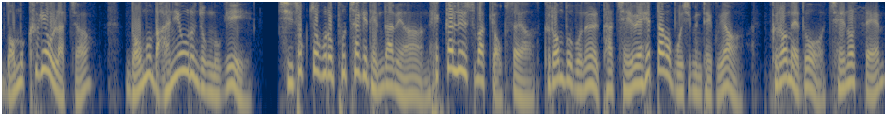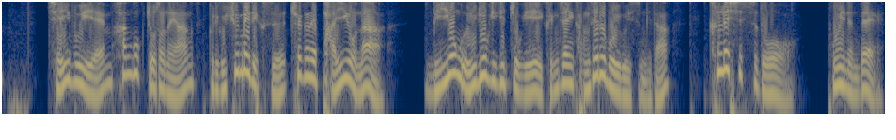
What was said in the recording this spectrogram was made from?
너무 크게 올랐죠. 너무 많이 오른 종목이 지속적으로 포착이 된다면 헷갈릴 수밖에 없어요. 그런 부분을 다 제외했다고 보시면 되고요. 그럼에도 제너셈, JVM, 한국조선해양, 그리고 휴메딕스, 최근에 바이오나 미용 의료기기 쪽이 굉장히 강세를 보이고 있습니다. 클래시스도 보이는데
